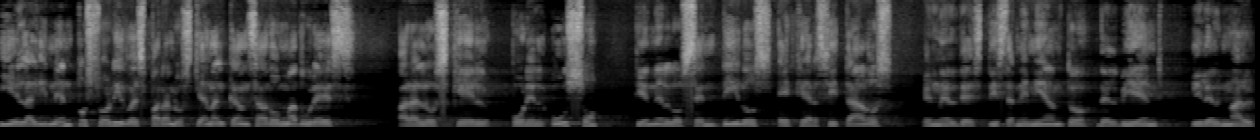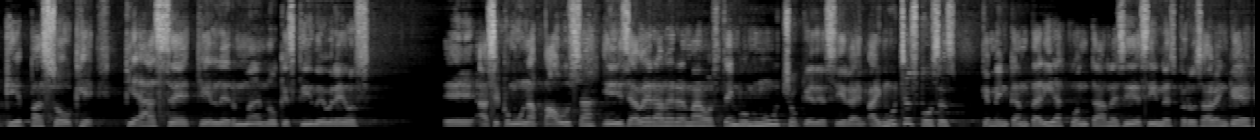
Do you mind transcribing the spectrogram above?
Y el alimento sólido es para los que han alcanzado madurez, para los que por el uso tienen los sentidos ejercitados en el discernimiento del bien y del mal. ¿Qué pasó? ¿Qué, qué hace que el hermano que escribe Hebreos eh, hace como una pausa y dice, a ver, a ver hermanos, tengo mucho que decir. Hay, hay muchas cosas que me encantaría contarles y decirles, pero ¿saben qué?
